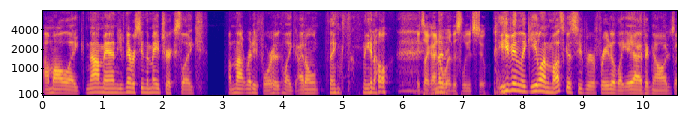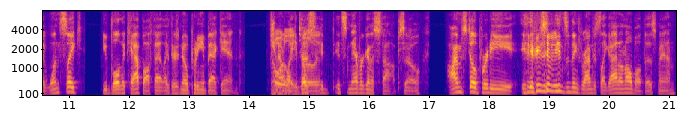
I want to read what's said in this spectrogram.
I'm all like, nah, man, you've never seen the Matrix. Like I'm not ready for it. Like I don't think you know. It's like I And know then- where this leads to. even like Elon Musk is super afraid of like AI technology. It's like once like you blow the cap off that, like there's no putting it back in. You know, Totally, like it totally. does. It, it's never gonna stop. So I'm still pretty. There's even some things where I'm just like, I don't know about this, man.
